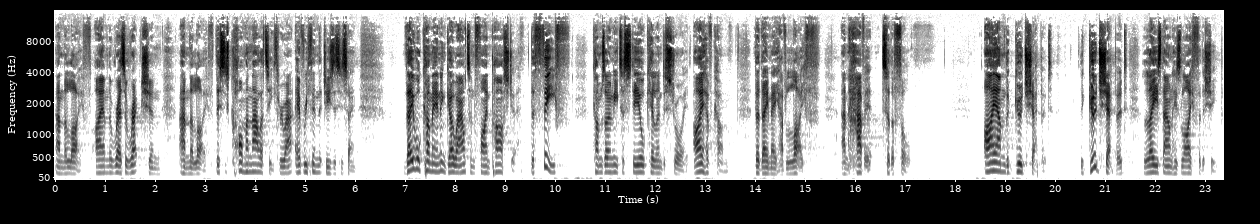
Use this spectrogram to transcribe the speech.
and the life. I am the resurrection and the life. This is commonality throughout everything that Jesus is saying. They will come in and go out and find pasture. The thief comes only to steal, kill, and destroy. I have come that they may have life and have it to the full. I am the good shepherd. The good shepherd lays down his life for the sheep.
